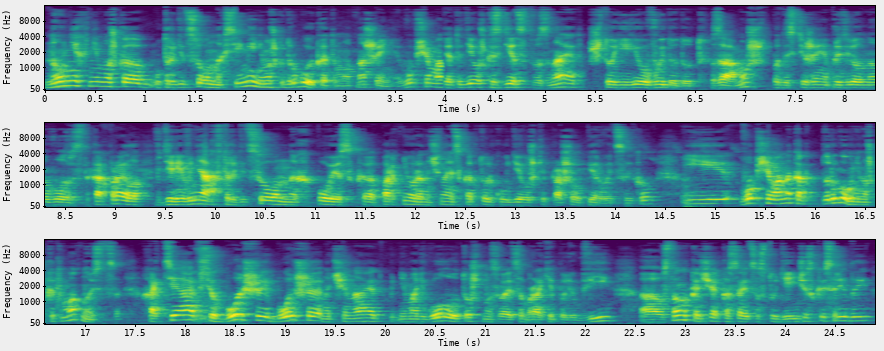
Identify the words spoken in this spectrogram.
Но у них немножко, у традиционных семей, немножко другое к этому отношение. В общем, эта девушка с детства знает, что ее выдадут замуж по достижении определенного возраста. Как правило, в деревнях, в традиционных поиск партнера начинается, как только у девушки прошел первый цикл. И, в общем, она как по-другому немножко к этому относится. Хотя все больше и больше начинает поднимать голову то, что называется браки по любви. А, в основном касается студенческой среды.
